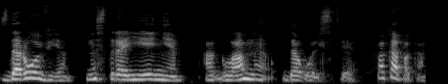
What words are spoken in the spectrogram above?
здоровья, настроения, а главное удовольствия. Пока-пока.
